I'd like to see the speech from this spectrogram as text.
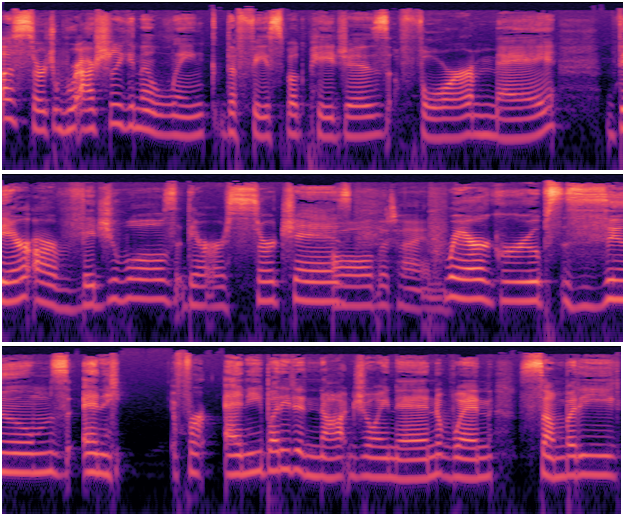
a search. We're actually going to link the Facebook pages for May there are visuals, there are searches all the time, prayer groups, Zooms, and he, for anybody to not join in when somebody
